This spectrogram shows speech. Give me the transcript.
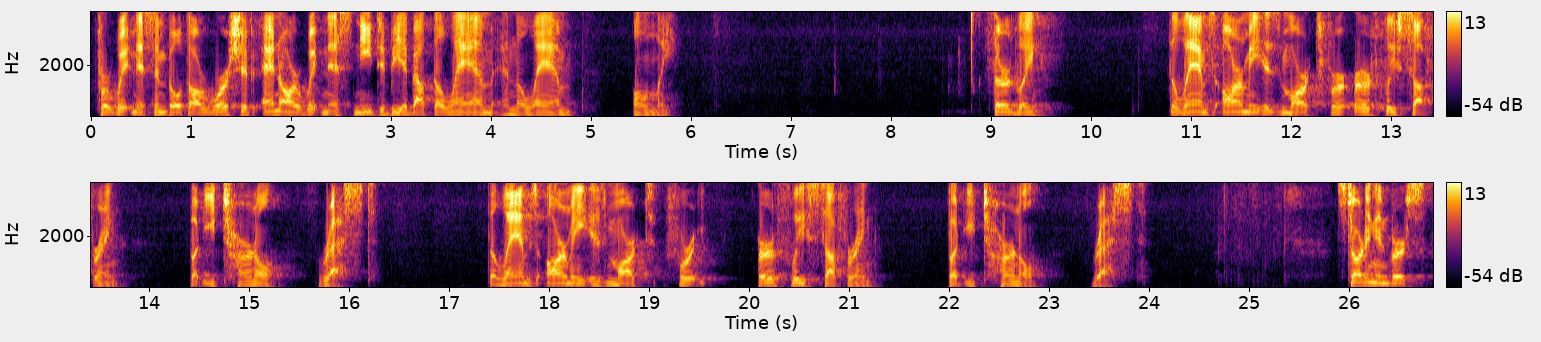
for witness. And both our worship and our witness need to be about the Lamb and the Lamb only. Thirdly, the Lamb's army is marked for earthly suffering, but eternal rest. The Lamb's army is marked for earthly suffering, but eternal rest. Starting in verse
